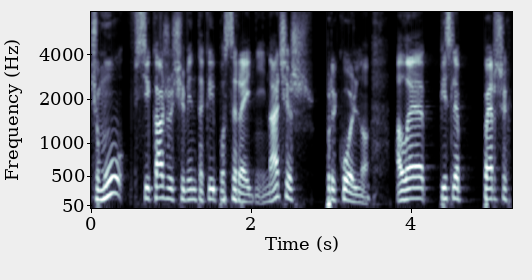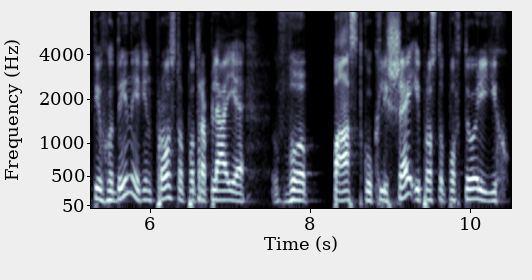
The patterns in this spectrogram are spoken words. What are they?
чому всі кажуть, що він такий посередній, наче ж прикольно. Але після перших півгодини він просто потрапляє в пастку кліше і просто повторює їх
